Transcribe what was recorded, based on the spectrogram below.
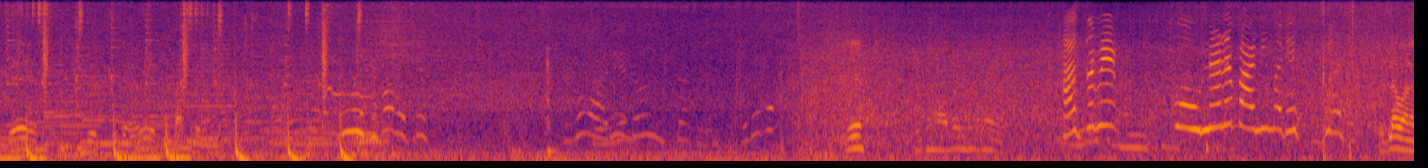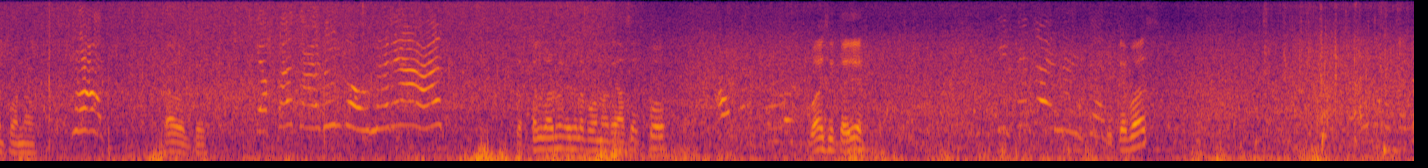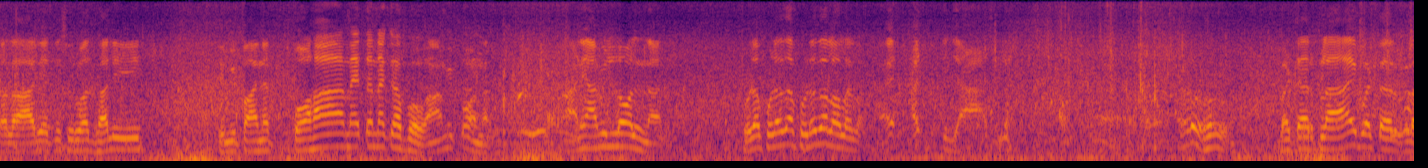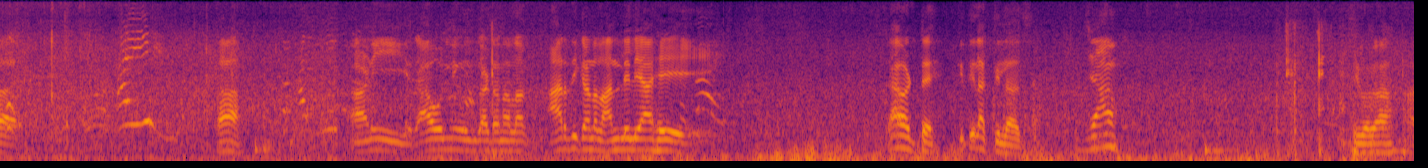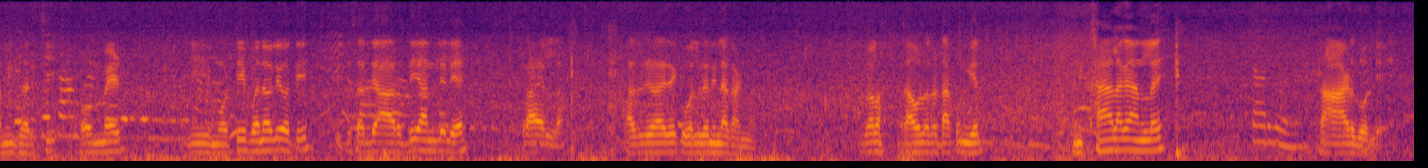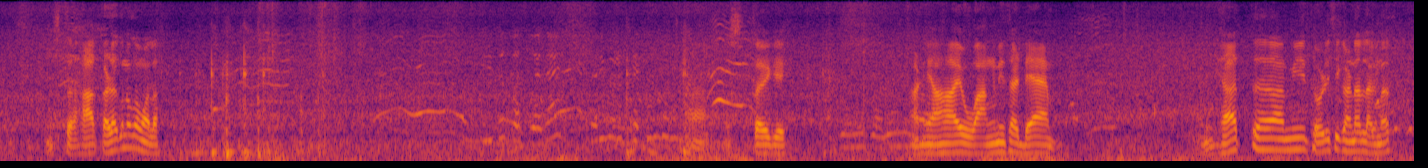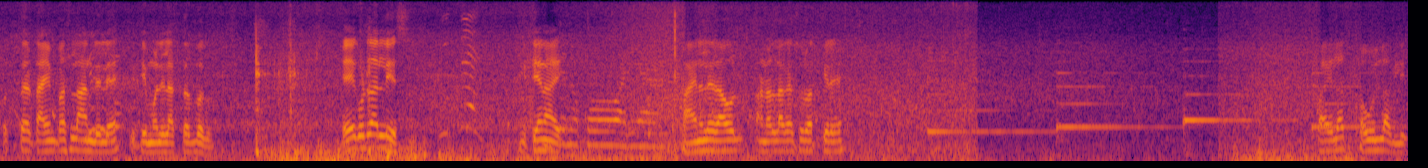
ते- मी. ये. तुम्ही पोहणार कुठल्या पाण्यात पोहणार? काय बोलतोय? चप्पल काढून कशाला पोहणार आहे? असंच पो बस इथं ये. इथे बस. चला आर्याची सुरुवात झाली. तुम्ही पाण्यात पोहा नाही तर नका पोहा. आम्ही पोहणार. आणि आम्ही लोलणार पुढं पुढं जा पुढं जा लोलायला. हो हो. बटरफ्लाय बटरफ्लाय हा. आणि राहुलनी उद्घाटनाला आरती कानाला आणलेली आहे. काय वाटतंय? किती लागतील आज? जाम. ही बघा आम्ही घरची होममेड जी मोठी बनवली होती तिची सध्या अर्धी आणलेली आहे ट्रायलला. अर्धी डायरेक्ट वलगणीला काढणार. चला राहुल आता टाकून घेईल. आणि खायला काय आणलंय? ताड गोले मस्त. हा कडक नको मला. हां मस्त आहे गे आणि हा आहे वांगणीचा डॅम. आणि ह्यात आम्ही थोडीशी कांडायला लागणार. फक्त टाईमपासला आणलेले आहे. किती मले लागतात बघू. हे कुठं चाललीस? इथे नाही. फायनली राहुल कांडायला लागायला सुरुवात केली. पहिलाच खवूल लागली.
